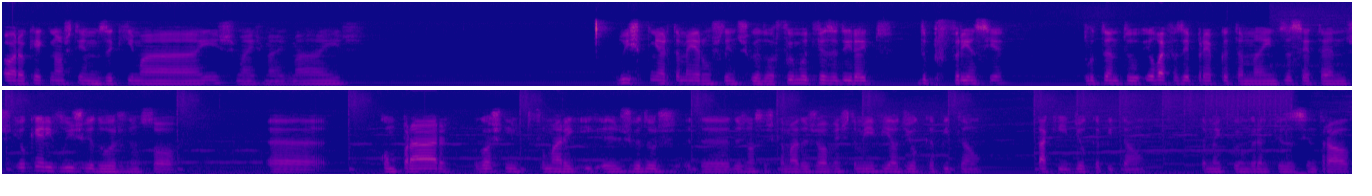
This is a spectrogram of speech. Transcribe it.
Ora, o que é que nós temos aqui mais? Mais, mais, mais. Luís Pinheiro também era um excelente jogador. Foi o meu defesa de direito de preferência. Portanto, ele vai fazer pré-época também, 17 anos. Eu quero evoluir jogadores, não só uh, comprar. Eu gosto muito de formar jogadores de, das nossas camadas jovens. Também havia o Diogo Capitão. Está aqui, Diogo Capitão. Também foi um grande defesa central.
